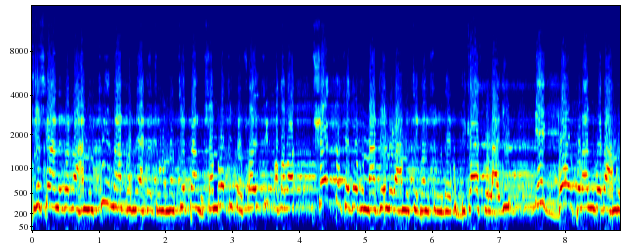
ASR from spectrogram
त्यस कारणले गर्दा हामीले के माग गरिरहेका छौँ भन्दा चेपाङ संरक्षित र स्वैच्छिक अथवा स्वायत्त क्षेत्रको माध्यमबाट हाम्रो चेपाङ समुदायको विकासको लागि एक दर प्रणालीबाट हाम्रो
